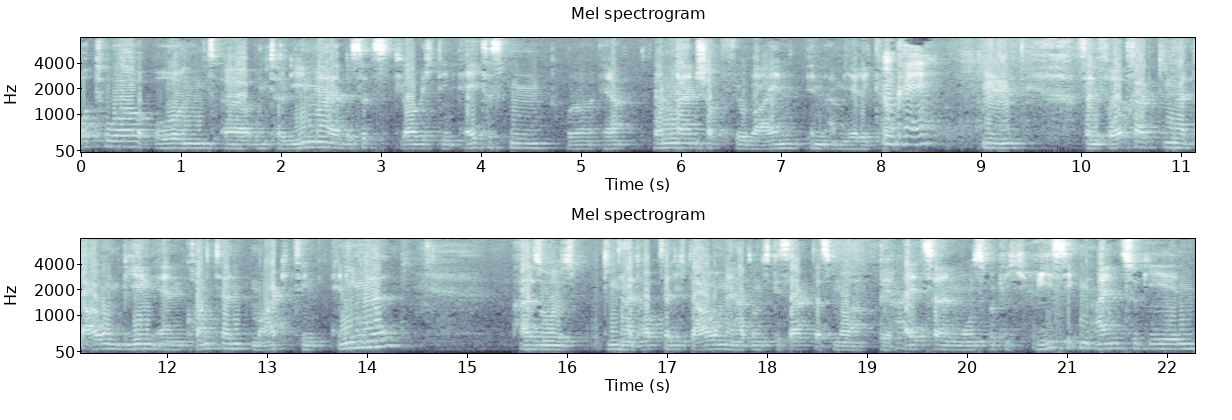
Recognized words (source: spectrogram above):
Autor und äh, Unternehmer. Er besitzt, glaube ich, den ältesten oder ja, Online-Shop für Wein in Amerika. Okay. Mhm. Sein Vortrag ging halt darum, being an Content Marketing Animal. Also es ging halt hauptsächlich darum, er hat uns gesagt, dass man bereit sein muss, wirklich Risiken einzugehen,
